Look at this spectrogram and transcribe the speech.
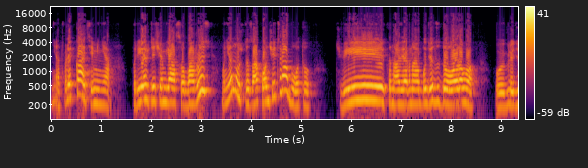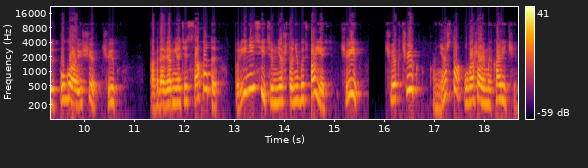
Не отвлекайте меня! Прежде чем я освобожусь, мне нужно закончить работу!» «Чвик, наверное, будет здорово!» «Выглядит пугающе, Чвик!» «Когда вернетесь с охоты, Принесите мне что-нибудь поесть. Чвик, чвик-чвик. Конечно, уважаемый Коричи.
